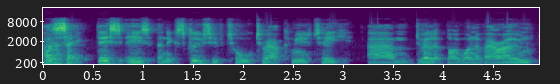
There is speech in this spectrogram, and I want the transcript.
As I say, this is an exclusive tool to our community, um, developed by one of our own,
